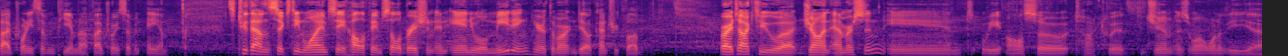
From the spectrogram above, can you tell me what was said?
5:27 p.m. not 5:27 a.m. It's 2016 YMCA Hall of Fame celebration and annual meeting here at the Martindale Country Club. Where I talked to uh, John Emerson, and we also talked with Jim as well, one of the uh,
